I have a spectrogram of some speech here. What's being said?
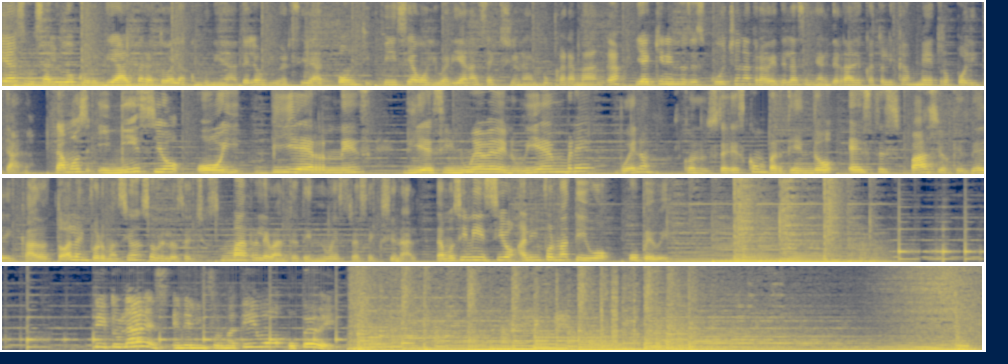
Un saludo cordial para toda la comunidad de la Universidad Pontificia Bolivariana Seccional Bucaramanga y a quienes nos escuchan a través de la señal de Radio Católica Metropolitana. Damos inicio hoy viernes 19 de noviembre. Bueno, con ustedes compartiendo este espacio que es dedicado a toda la información sobre los hechos más relevantes de nuestra seccional. Damos inicio al informativo UPB. Titulares en el informativo UPB.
